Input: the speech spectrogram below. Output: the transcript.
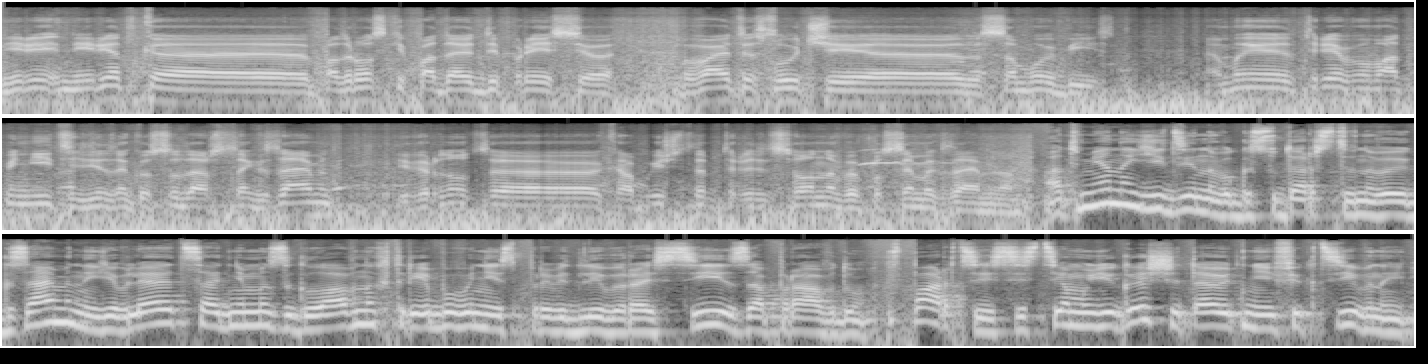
Нередко э, подростки падают в депрессию. Бывают и случаи э, самоубийств. Мы требуем отменить единый государственный экзамен и вернуться к обычным традиционным выпускным экзаменам. Отмена единого государственного экзамена является одним из главных требований справедливой России за правду. В партии систему ЕГЭ считают неэффективной.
